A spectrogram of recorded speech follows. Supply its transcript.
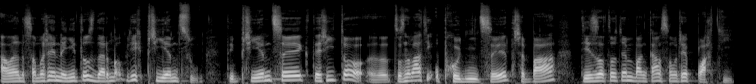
ale samozřejmě není to zdarma u těch příjemců. Ty příjemci, kteří to, eh, to znamená ty obchodníci třeba, ty za to těm bankám samozřejmě platí.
